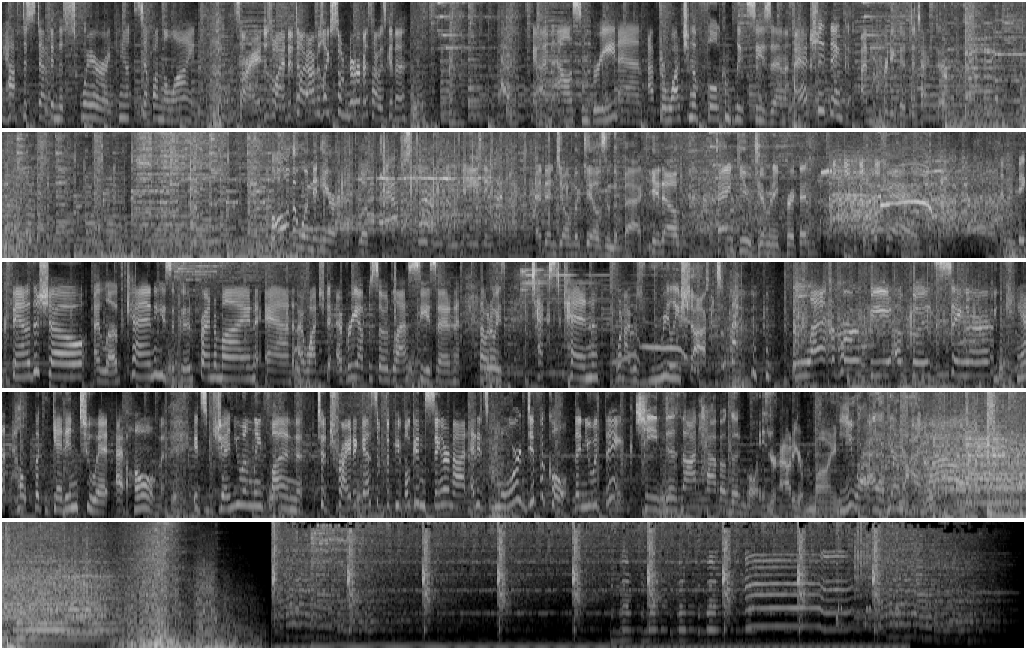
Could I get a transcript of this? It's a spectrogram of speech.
I have to step in the square. I can't step on the line. Sorry, I just wanted to tell you. I was like so nervous I was gonna. Hey, I'm Alison Brie, and after watching a full complete season, I actually think I'm a pretty good detective. All the women here look absolutely amazing. And then Joel McHale's in the back, you know? Thank you, Jiminy Cricket. Okay. I'm a big fan of the show. I love Ken. He's a good friend of mine, and I watched every episode last season. I would always text Ken when I was really shocked. Let her be a good singer. You can't help but get into it at home. It's genuinely fun to try to guess if the people can sing or not, and it's more difficult than you would think. She does not have a good voice. You're out of your mind. you are out of your mind. Wow.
